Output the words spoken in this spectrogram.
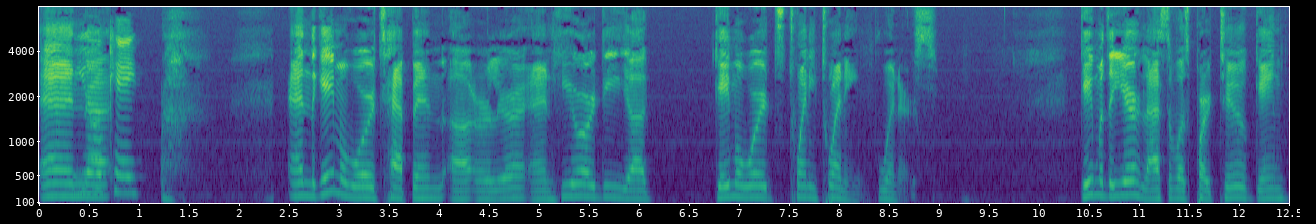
And you uh, okay? and the Game Awards happened uh, earlier, and here are the uh, Game Awards 2020 winners. Game of the Year: Last of Us Part Two. Game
